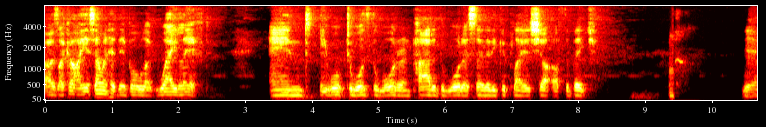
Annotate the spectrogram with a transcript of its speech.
I was like, oh yeah, someone hit their ball like way left, and he walked towards the water and parted the water so that he could play his shot off the beach. Yeah,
